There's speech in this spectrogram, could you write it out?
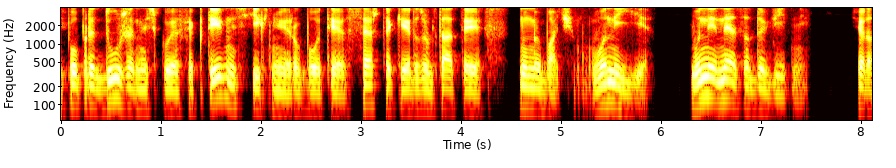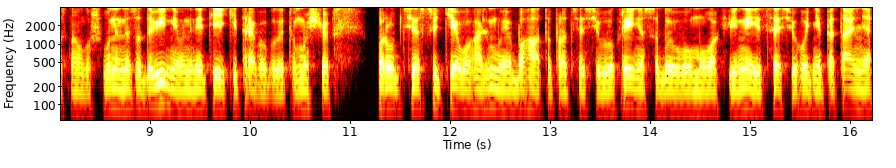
попри дуже низьку ефективність їхньої роботи, все ж таки результати ну ми бачимо, вони є, вони незадовільні. Ще раз наголошу, вони незадовільні, вони не ті, які треба були, тому що корупція суттєво гальмує багато процесів в Україні, особливо в умовах війни. І це сьогодні питання.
